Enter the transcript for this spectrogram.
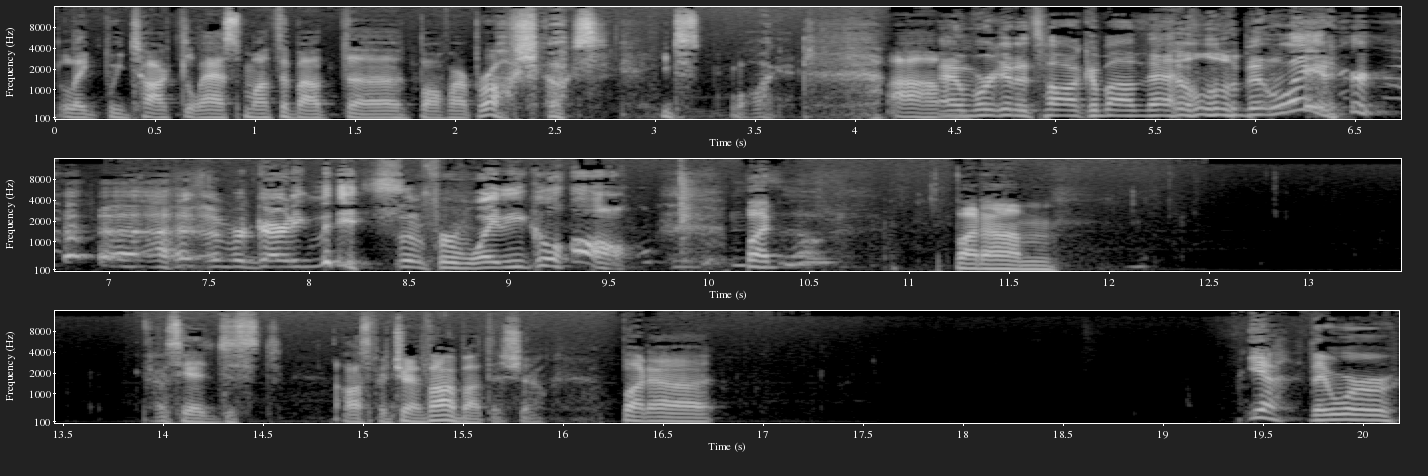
like we talked last month about the ballpark brawl shows. You just walk it. Um, and we're going to talk about that a little bit later regarding these for White Eagle Hall. but but um, I see. I just I lost my train of thought about this show, but uh, yeah, they were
